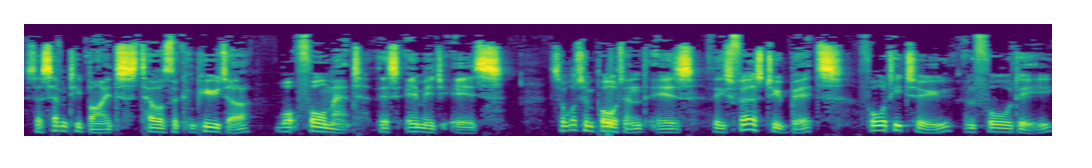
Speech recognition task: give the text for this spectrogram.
So 70 bytes tells the computer what format this image is. So what's important is these first two bits 42 and 4D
